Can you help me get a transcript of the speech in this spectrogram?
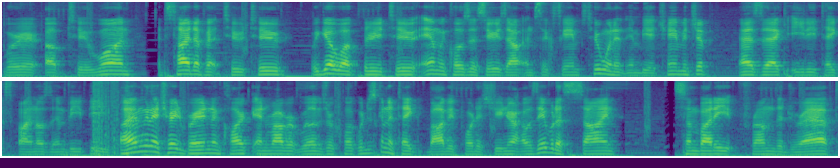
we're up 2-1. It's tied up at 2-2. We go up 3-2, and we close the series out in six games to win an NBA championship as Zach Edey takes finals MVP. I am going to trade Brandon Clarke and Robert Williams real quick. We're just going to take Bobby Portis Jr. I was able to sign somebody from the draft,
